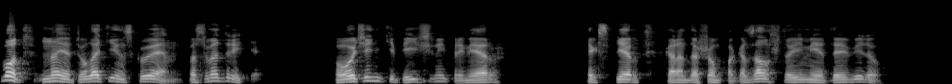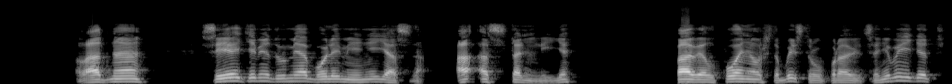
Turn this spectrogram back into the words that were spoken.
Вот на эту латинскую «Н», посмотрите. Очень типичный пример. Эксперт карандашом показал, что имеет в виду. Ладно, с этими двумя более-менее ясно. А остальные? Павел понял, что быстро управиться не выйдет,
